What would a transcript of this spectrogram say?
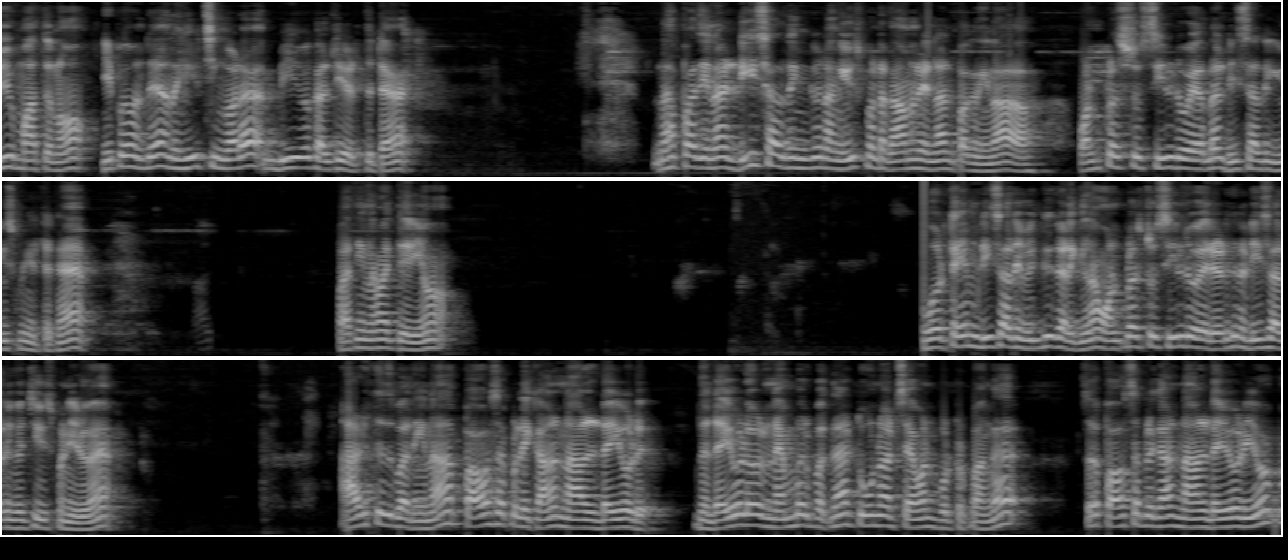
பியூ மாற்றணும் இப்போ வந்து அந்த ஹீட் சிங்கோட பியூவை கழட்டி எடுத்துட்டேன். நான் பார்த்தீங்கன்னா டீசால்டிங்க்கு நாங்கள் யூஸ் பண்ணுற காமன் என்னன்னு பார்க்குறீங்களா one plus two shield wire தான் டீசால்டிங் யூஸ் பண்ணிகிட்ருக்கேன் இருக்கேன். பார்த்தீங்கன்னா தெரியும். ஒரு டைம் டீசால்டிங் விக்கு கிடைக்கலாம் one plus two shield wire எடுத்து நான் டீசால்டிங் வச்சு யூஸ் பண்ணிடுவேன். அடுத்தது பார்த்தீங்கன்னா பவர் சப்ளைக்கான நாலு டயோடு இந்த டயோடோட நம்பர் பார்த்தீங்கன்னா டூ நாட் செவன் போட்டிருப்பாங்க. ஸோ பவர் சப்ளைக்கான நாலு டயோடையும்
